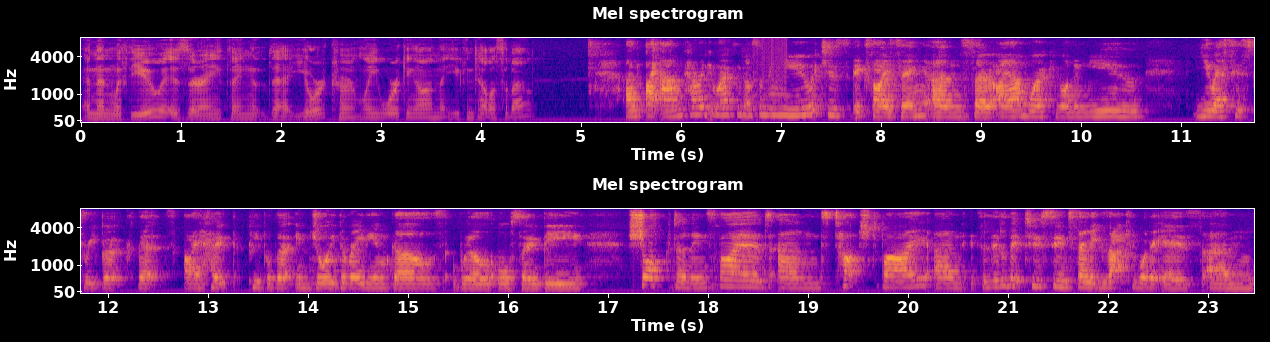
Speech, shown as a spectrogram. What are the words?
And then with you, is there anything that you're currently working on that you can tell us about? Um, I am currently working on something new, which is exciting. And so I am working on a new US history book that I hope people that enjoy the Radium Girls will also be shocked and inspired and touched by. Um, it's a little bit too soon to say exactly what it is, um,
